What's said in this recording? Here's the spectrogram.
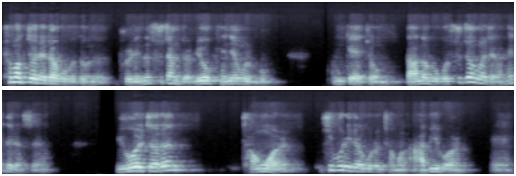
초막절이라고도 불리는 수장절. 이 개념을 뭐 함께 좀 나눠보고 수정을 제가 해드렸어요. 6월절은 정월, 히브리력으로는 정월 아비벌에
